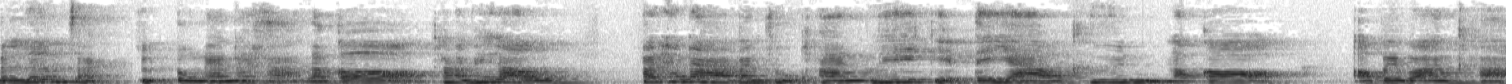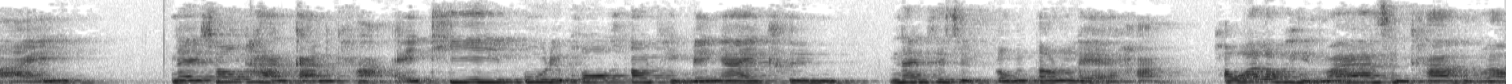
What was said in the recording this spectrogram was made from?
มันเริ่มจากจุดตรงนั้นนะคะ แล้วก็ทำให้เราพัฒนาบรรจุภัณฑ์เพื่อให้เก็บได้ยาวขึ้น แล้วก็เอาไปวางขายในช่องทางการขายที่ผู้บริโภคเข้าถึงได้ง่ายขึ้น นั่นคือจุดล้มต้นเลยค่ะ เพราะว่าเราเห็นว่าสินค้าของเรา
